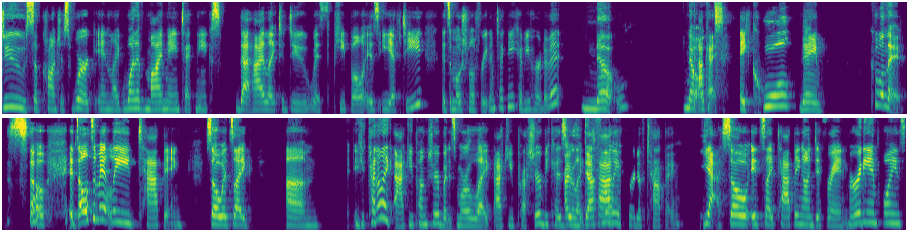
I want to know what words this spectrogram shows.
do subconscious work in like one of my main techniques that I like to do with people is EFT. It's emotional freedom technique. Have you heard of it? No. No, That's okay. A cool name. Cool name. So, it's ultimately tapping. So, it's like um you kind of like acupuncture, but it's more like acupressure because you're I've like definitely tap- heard of tapping. Yeah. So it's like tapping on different meridian points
